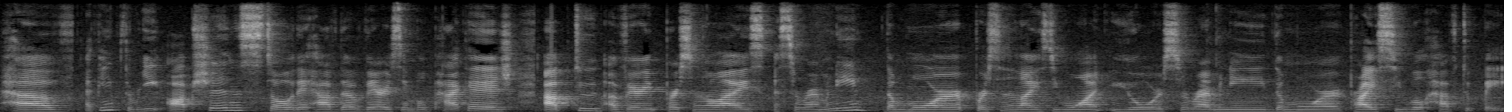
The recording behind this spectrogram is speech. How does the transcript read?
have I think three options. So they have the very simple package up to a very personalized ceremony. The more personalized you want your ceremony, the more price you will have to pay.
